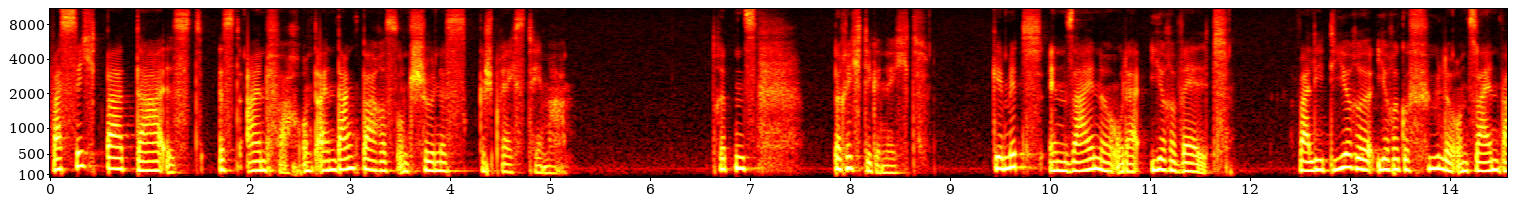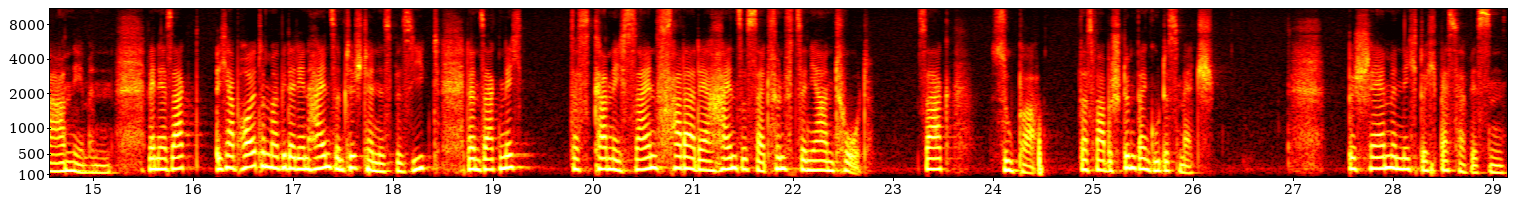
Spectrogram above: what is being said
Was sichtbar da ist, ist einfach und ein dankbares und schönes Gesprächsthema. Drittens, berichtige nicht. Geh mit in seine oder ihre Welt. Validiere ihre Gefühle und sein Wahrnehmen. Wenn er sagt, ich habe heute mal wieder den Heinz im Tischtennis besiegt, dann sag nicht, das kann nicht sein, Vater, der Heinz ist seit 15 Jahren tot. Sag, super, das war bestimmt ein gutes Match. Beschäme nicht durch Besserwissen,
